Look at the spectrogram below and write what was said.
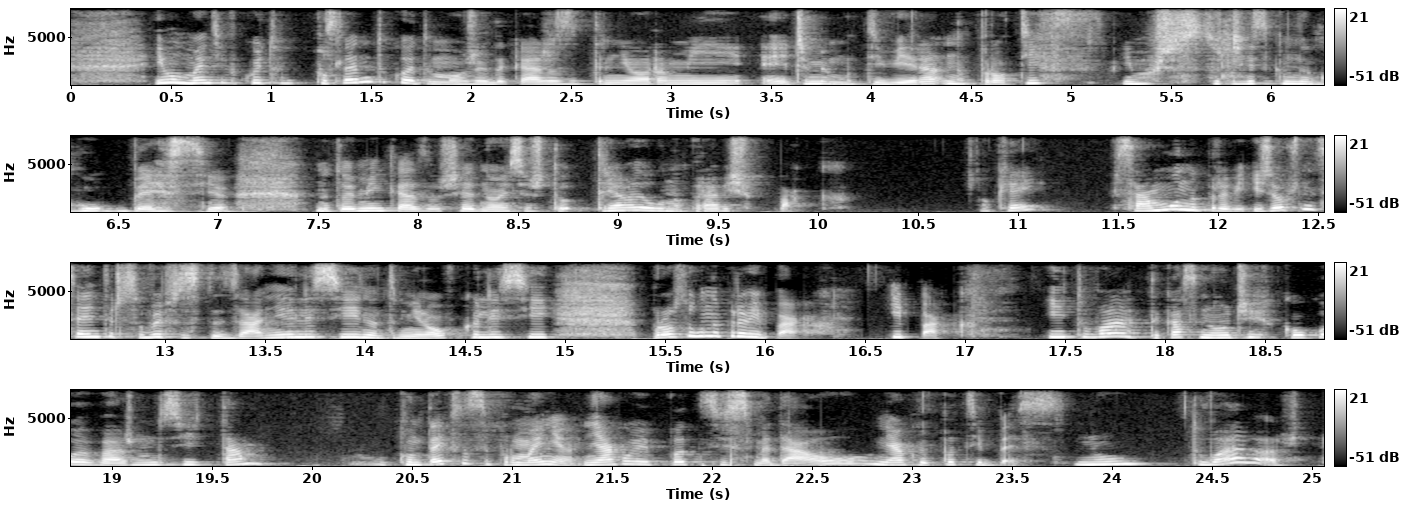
има моменти, в които последното, което можех да кажа за треньора ми е, че ме мотивира. Напротив, имаше чувството, че искам да го обеся. Но той ми казваше едно и също. Трябва да го направиш пак. Окей? Okay? Само го направи. Изобщо не се интересува в състезание ли си, на тренировка ли си. Просто го направи пак. И пак. И това е. Така се научих колко е важно да си там контекста се променя. Някой път си с медал, някой път си без. Но това е важно.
